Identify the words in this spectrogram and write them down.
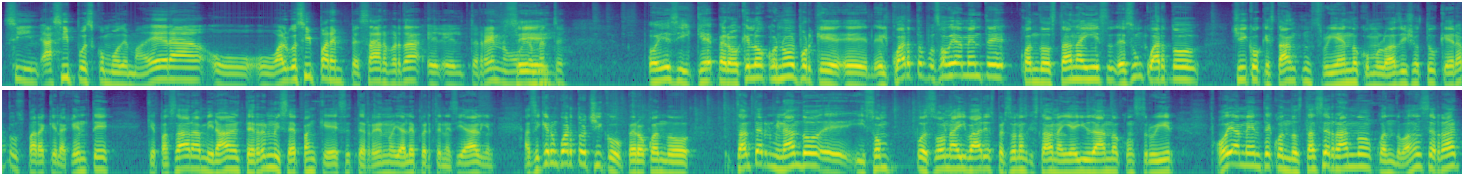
sin, así pues como de madera o, o algo así para empezar, ¿verdad? El, el terreno, Sí. obviamente. Oye, sí, qué, pero qué loco, ¿no? Porque eh, el cuarto, pues obviamente, cuando están ahí, es, es un cuarto chico que estaban construyendo, como lo has dicho tú, que era pues para que la gente que pasara, miraran el terreno y sepan que ese terreno ya le pertenecía a alguien. Así que era un cuarto chico, pero cuando están terminando eh, y son, pues son ahí varias personas que estaban ahí ayudando a construir. Obviamente cuando estás cerrando, cuando vas a cerrar,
